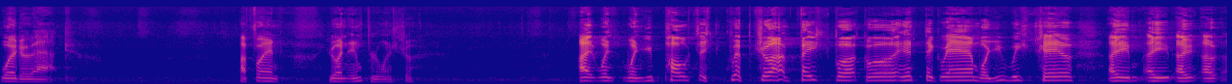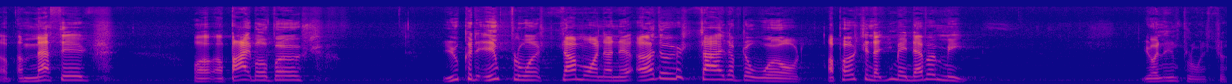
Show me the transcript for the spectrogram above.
where they're at. My friend, you're an influencer. I, when, when you post a scripture on Facebook or Instagram or you share a, a, a, a message or a Bible verse, you could influence someone on the other side of the world, a person that you may never meet. You're an influencer.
